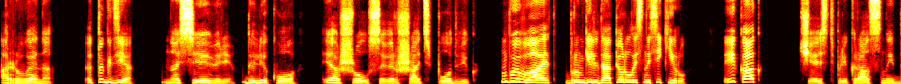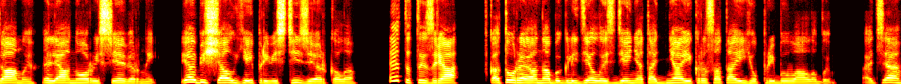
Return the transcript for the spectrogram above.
Арвена. Это где? На севере, далеко. Я шел совершать подвиг. Бывает. Брунгильда оперлась на секиру. И как? Честь прекрасной дамы, Элеоноры Северной. Я обещал ей привести зеркало. Это ты зря. В которое она бы гляделась день ото дня, и красота ее пребывала бы. Хотя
